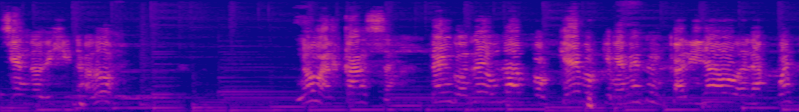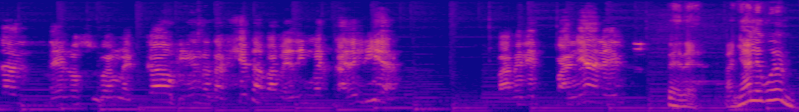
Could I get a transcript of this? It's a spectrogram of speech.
siendo digitador. No me alcanza. Tengo deuda, ¿por qué? Porque me meto encalillado en las cuentas de los supermercados pidiendo tarjeta para pedir mercadería, para pedir pañales, Bebé, pañales, weón.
